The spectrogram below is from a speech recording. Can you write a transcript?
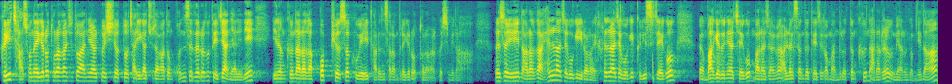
그의 자손에게로 돌아가지도 아니할 것이요 또 자기가 주장하던 권세대로도 되지 아니하리니 이는 그 나라가 뽑혀서 그 외의 다른 사람들에게로 돌아갈 것입니다. 그래서 이 나라가 헬라 제국이 일어나요. 헬라 제국이 그리스 제국, 그 마게도니아 제국 말하자면 알렉산더 대제가 만들었던 그 나라를 의미하는 겁니다.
